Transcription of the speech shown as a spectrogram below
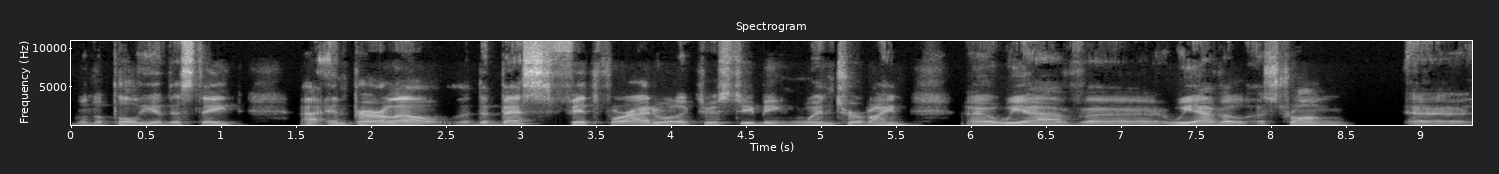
monopoly of the state. Uh, in parallel, the best fit for hydroelectricity being wind turbine. Uh, we have uh, we have a, a strong uh,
